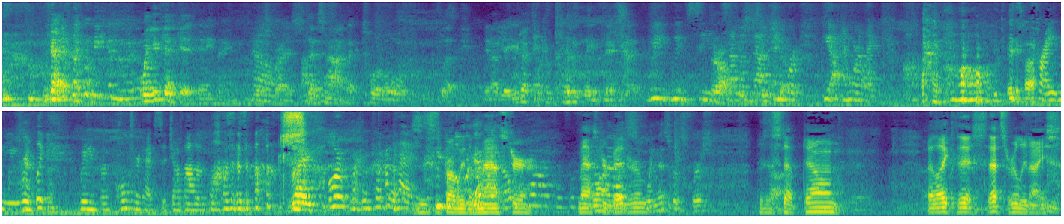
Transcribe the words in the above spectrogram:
Yeah. it. we can move it. Well, you can't get anything this No. price that's not like total flip. You know, yeah, you'd have to completely fix it. We we've seen They're some of pieces them, and shit. we're yeah, and we're like, oh, it's frightening. We're like waiting for poltergeist to jump out of the closets. Right. or crackheads. This is probably the master oh, master Well, that's- bedroom. When this was first, There's a step down. I like this. That's really nice.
